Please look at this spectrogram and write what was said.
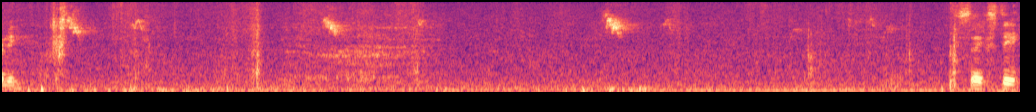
40. Sixty.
